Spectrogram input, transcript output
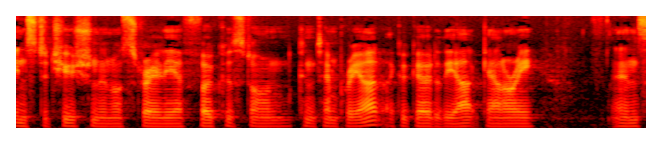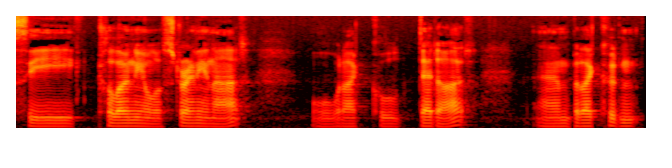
institution in Australia focused on contemporary art. I could go to the art gallery and see colonial Australian art or what I call dead art, um, but I couldn't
